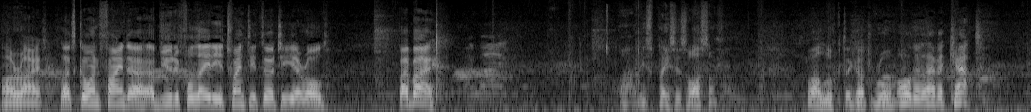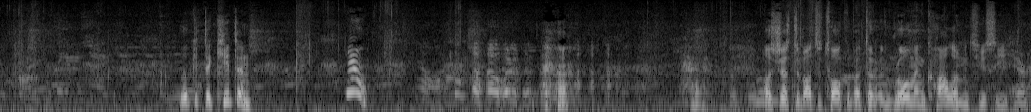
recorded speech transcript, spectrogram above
All right. Let's go and find a, a beautiful lady, 20, 30 year old. Bye bye. Bye bye. Wow, this place is awesome. Well, look, they got room. Oh, they'll have a cat. Look at the kitten. Meow. I was just about to talk about the Roman columns you see here.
